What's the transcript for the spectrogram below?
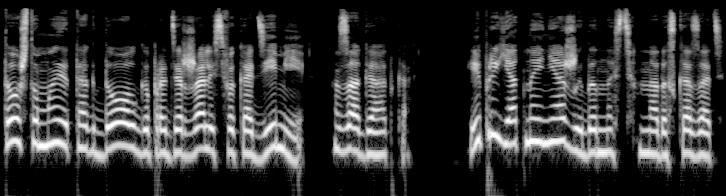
То, что мы так долго продержались в академии — загадка. И приятная неожиданность, надо сказать.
